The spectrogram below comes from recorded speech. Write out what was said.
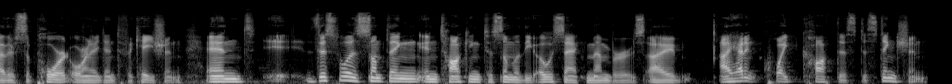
either support or an identification. And it, this was something in talking to some of the OSAC members, I I hadn't quite caught this distinction,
